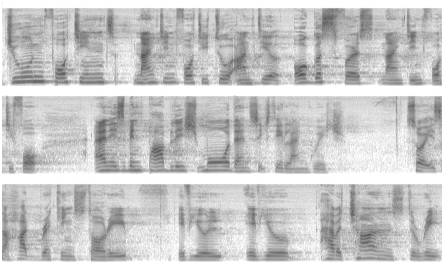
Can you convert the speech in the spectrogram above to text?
June 14, 1942 until August 1, 1944. And it's been published more than 60 languages. So it's a heartbreaking story. If you, if you have a chance to read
